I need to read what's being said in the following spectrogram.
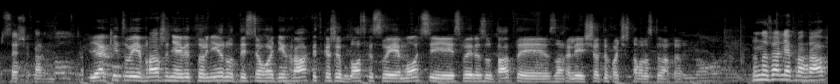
все шикарно. Які твої враження від турніру? Ти сьогодні грав? Підкажи, будь ласка, свої емоції, свої результати. Взагалі, що ти хочеш нам розказати? Ну, на жаль, я програв,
